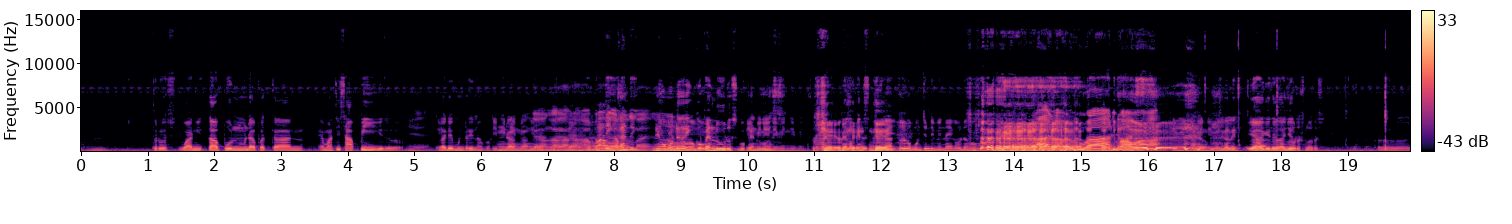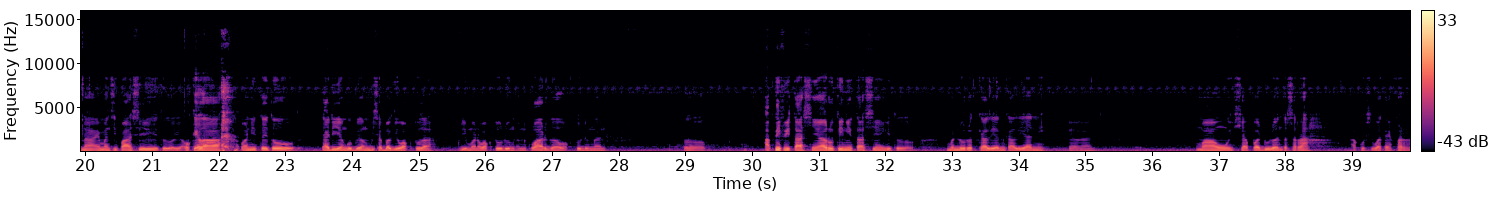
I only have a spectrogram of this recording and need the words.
Terus wanita pun mendapatkan emansipasi gitu loh. Iya. Nggak ada yang benerin apa Enggak, enggak, enggak. Enggak, enggak, enggak, enggak penting, enggak penting. Dia ngomong dari gue pengen lurus, gue pengen lurus. Belokin sendiri. Itu lu kumcun di mana kalau udah ngomong. Ada gua di bawah. Gali. ya gitu lanjut Lurus lurus. Eh, nah emansipasi gitu loh ya oke lah wanita itu tadi yang gue bilang bisa bagi waktu lah di mana waktu dengan keluarga waktu dengan eh, aktivitasnya rutinitasnya gitu loh menurut kalian-kalian nih ya kan mau siapa duluan terserah aku sih whatever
